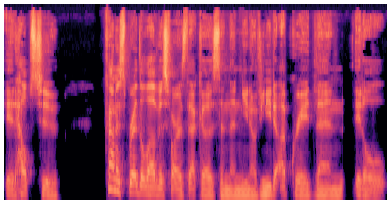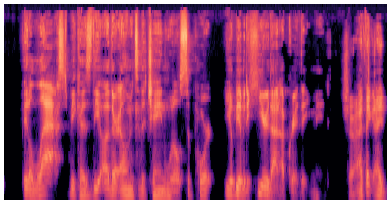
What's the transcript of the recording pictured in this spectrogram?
it helps to kind of spread the love as far as that goes, and then you know if you need to upgrade, then it'll it'll last because the other elements of the chain will support. You'll be able to hear that upgrade that you made. Sure. I think I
